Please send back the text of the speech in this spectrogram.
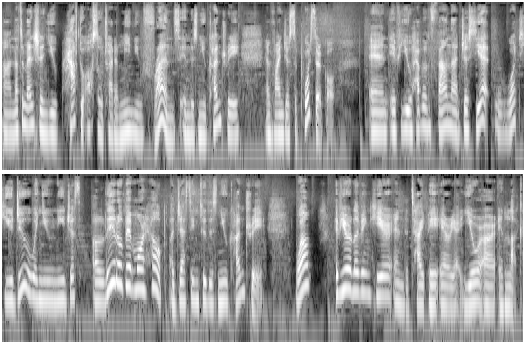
Uh, not to mention, you have to also try to meet new friends in this new country and find your support circle. And if you haven't found that just yet, what do you do when you need just a little bit more help adjusting to this new country? Well, if you're living here in the Taipei area, you are in luck.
